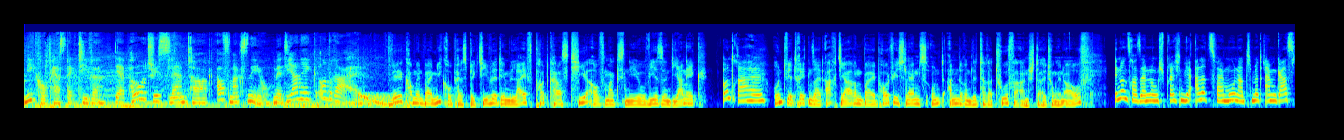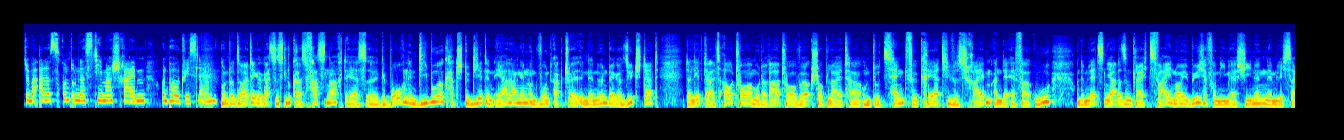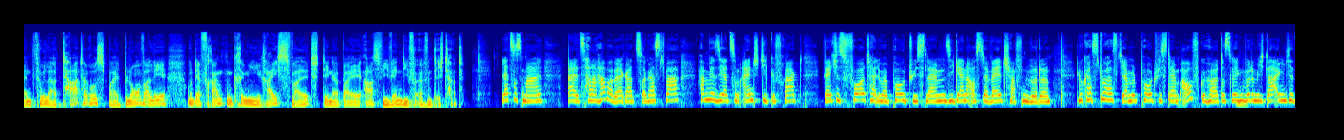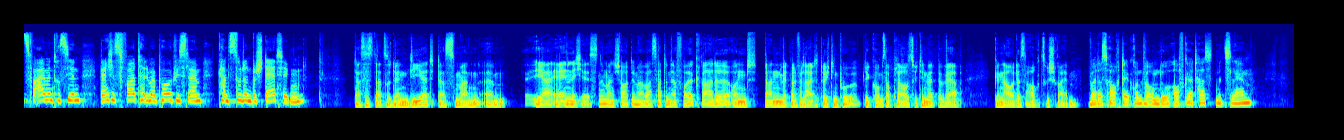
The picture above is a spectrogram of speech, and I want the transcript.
Mikroperspektive, der Poetry Slam Talk auf Max Neo mit Yannick und Rahel. Willkommen bei Mikroperspektive, dem Live-Podcast hier auf Max Neo. Wir sind Yannick und Rahel. Und wir treten seit acht Jahren bei Poetry Slams und anderen Literaturveranstaltungen auf. In unserer Sendung sprechen wir alle zwei Monate mit einem Gast über alles rund um das Thema Schreiben und Poetry Slam. Und unser heutiger Gast ist Lukas Fassnacht. Er ist äh, geboren in Dieburg, hat studiert in Erlangen und wohnt aktuell in der Nürnberger Südstadt. Da lebt er als Autor, Moderator, Workshopleiter und Dozent für kreatives Schreiben an der FAU. Und im letzten Jahr da sind gleich zwei neue Bücher von ihm erschienen, nämlich sein Thriller Tartarus bei Blanc Vallée und der Frankenkrimi Reichswald, den er bei Ars Vivendi veröffentlicht hat. Letztes Mal, als Hannah Haberberger zu Gast war, haben wir sie ja zum Einstieg gefragt, welches Vorurteil über Poetry Slam sie gerne aus der Welt schaffen würde. Lukas, du hast ja mit Poetry Slam aufgehört, deswegen würde mich da eigentlich jetzt vor allem interessieren, welches Vorurteil über Poetry Slam kannst du denn bestätigen? Dass es dazu tendiert, dass man ähm, eher ähnlich ist. Ne? Man schaut immer, was hat einen Erfolg gerade und dann wird man verleitet durch den Publikumsapplaus, durch den Wettbewerb genau das auch zu schreiben. War das auch der Grund, warum du aufgehört hast mit Slam?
